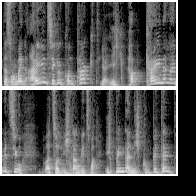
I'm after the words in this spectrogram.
Das war mein einziger Kontakt. Ja, ich habe keinerlei Beziehung. Was soll ich dann Witz machen? Ich bin da nicht kompetent.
